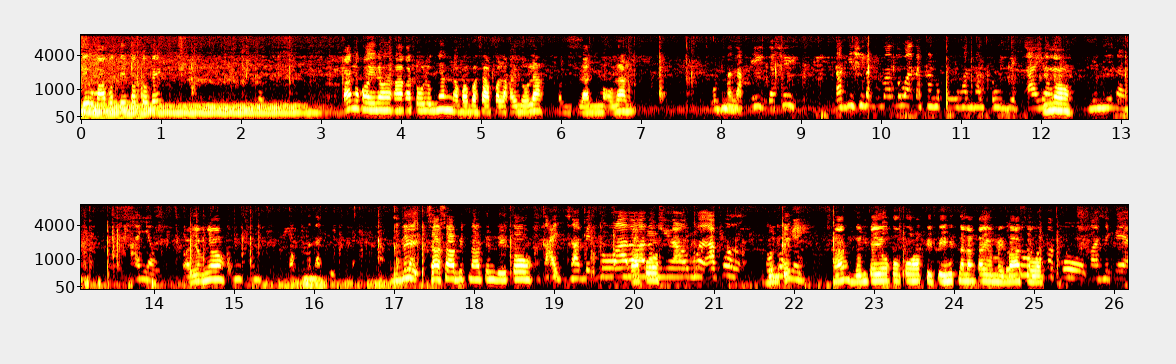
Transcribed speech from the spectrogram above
Hindi umabot dito tubig? Paano kayo nakakatulog niyan? Nababasa pala kay Lola pag laging maulan. Huwag malaki kasi lagi sila gumagawa ng kanukuhan ng tubig. Ayaw. Sino? Hindi lang. Ayaw. Ayaw nyo? Huwag malaki. Hindi, sasabit natin dito. Kahit sabi mo araw-araw Tapos, ginagawa ako. Doon Tulong kay, eh. ha? Doon kayo kukuha, pipihit na lang kayo, may baso. Tutulog ako kasi kaya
